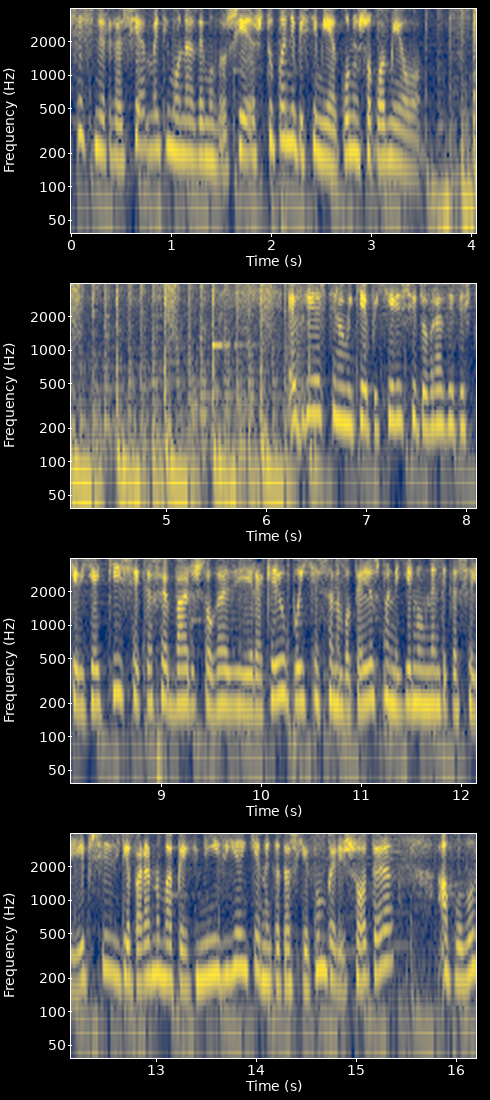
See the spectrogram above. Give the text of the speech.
σε συνεργασία με τη μονάδα αιμοδοσίας του Πανεπιστημιακού Νοσοκομείου. Ευρία αστυνομική επιχείρηση το βράδυ της Κυριακής σε καφέ μπάρ στο Γάζι Ηρακλείου που είχε σαν αποτέλεσμα να γίνουν 11 συλλήψεις για παράνομα παιχνίδια και να κατασχεθούν περισσότερα από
